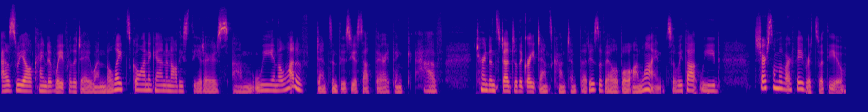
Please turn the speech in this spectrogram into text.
as we all kind of wait for the day when the lights go on again in all these theaters, um, we and a lot of dance enthusiasts out there, I think, have turned instead to the great dance content that is available online. So we thought we'd share some of our favorites with you.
